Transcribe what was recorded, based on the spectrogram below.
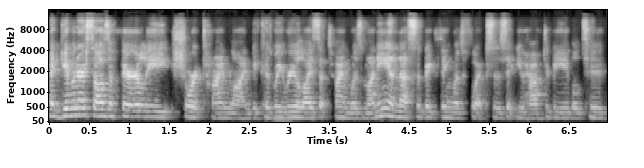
had given ourselves a fairly short timeline because we realized that time was money and that's the big thing with flips is that you have to be able to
